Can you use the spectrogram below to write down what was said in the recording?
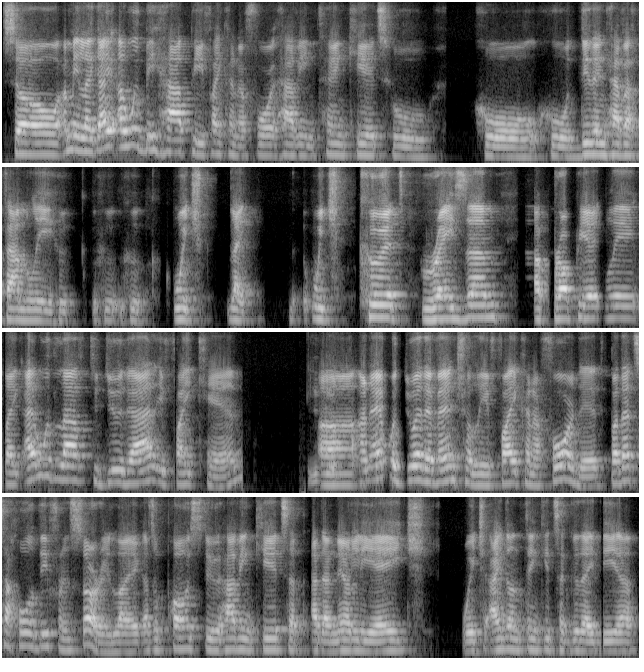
So I mean, like I, I would be happy if I can afford having ten kids who who who didn't have a family who who, who which like which could raise them appropriately. Like I would love to do that if I can. Yeah. Uh, and I would do it eventually if I can afford it, but that's a whole different story. Like as opposed to having kids at, at an early age, which I don't think it's a good idea.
